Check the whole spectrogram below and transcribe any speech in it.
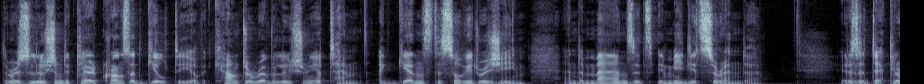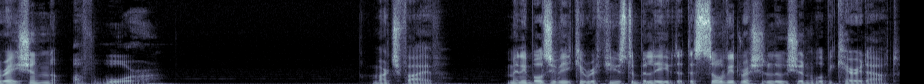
The resolution declared Kronstadt guilty of a counter-revolutionary attempt against the Soviet regime and demands its immediate surrender. It is a declaration of war. March 5. Many Bolsheviki refuse to believe that the Soviet resolution will be carried out.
